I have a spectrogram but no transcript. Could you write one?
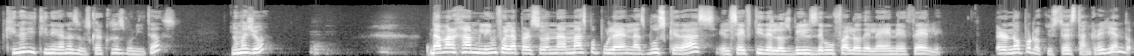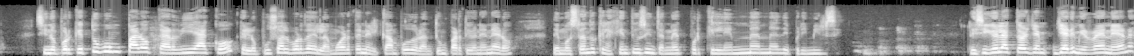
¿Qué nadie tiene ganas de buscar cosas bonitas? ¿No más yo? Damar Hamlin fue la persona más popular en las búsquedas, el safety de los Bills de Buffalo de la NFL, pero no por lo que ustedes están creyendo sino porque tuvo un paro cardíaco que lo puso al borde de la muerte en el campo durante un partido en enero, demostrando que la gente usa Internet porque le mama deprimirse. Le siguió el actor Jeremy Renner,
